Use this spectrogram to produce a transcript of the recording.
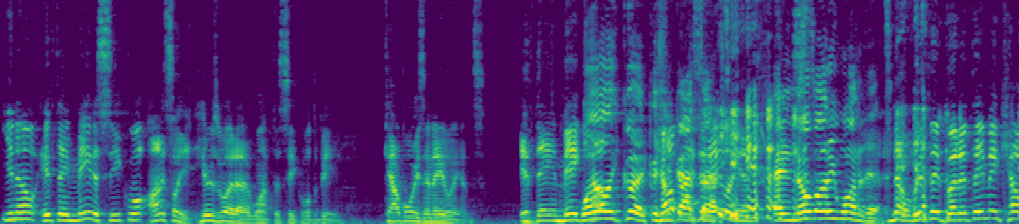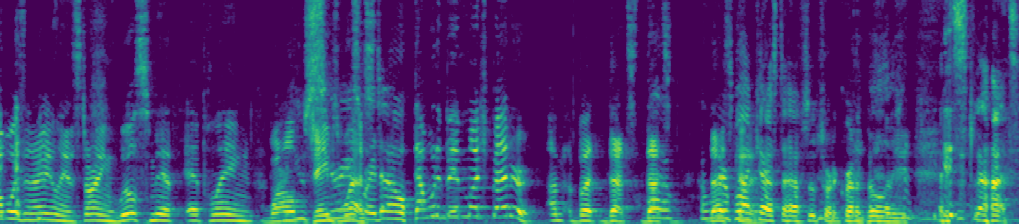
you know, if they made a sequel, honestly, here's what I want the sequel to be: Cowboys and Aliens. If they make Well, Cow- good because you got Cowboys and that, Aliens, and nobody wanted it. no, if they, but if they made Cowboys and Aliens starring Will Smith at playing while you James West, right now? that would have been much better. Um, but that's that's I want our that's kind podcast to have some sort of credibility. it's not.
